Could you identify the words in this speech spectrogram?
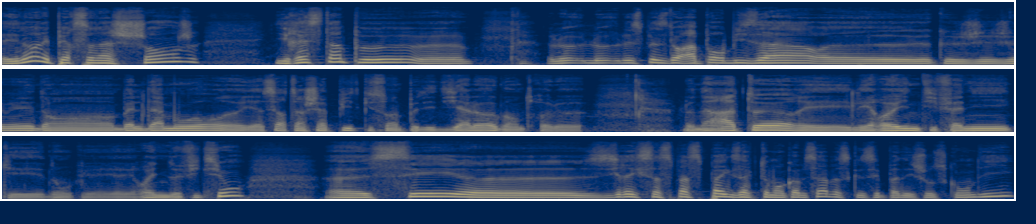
non, les personnages changent. Il reste un peu euh, l'espèce de rapport bizarre euh, que j'ai dans Belle d'amour. Il y a certains chapitres qui sont un peu des dialogues entre le, le narrateur et l'héroïne Tiffany, qui est donc héroïne de fiction. Euh, c'est, euh, je dirais que ça se passe pas exactement comme ça parce que c'est pas des choses qu'on dit,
